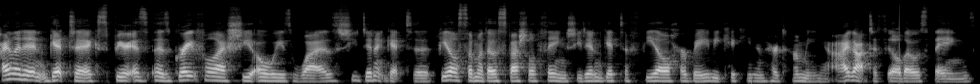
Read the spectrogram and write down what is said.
Kyla didn't get to experience, as, as grateful as she always was, she didn't get to feel some of those special things. She didn't get to feel her baby kicking in her tummy. I got to feel those things.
